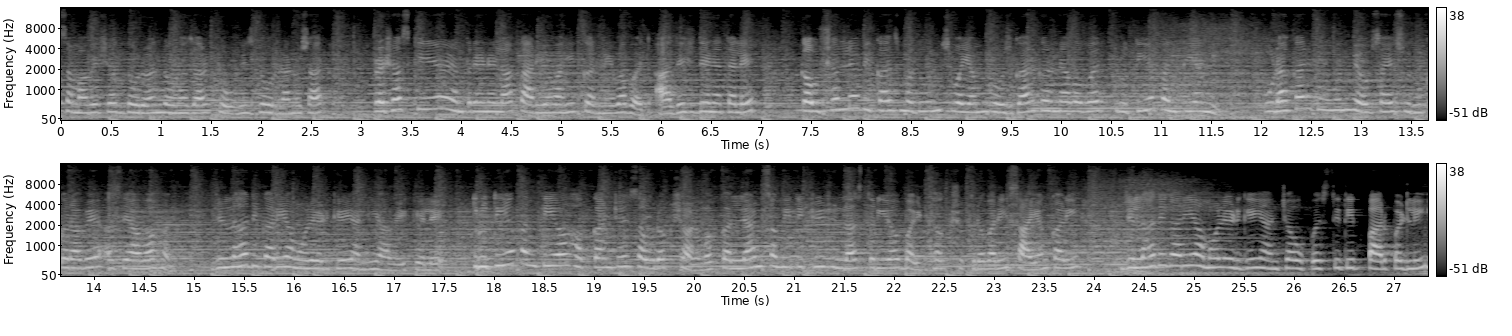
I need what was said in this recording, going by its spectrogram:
समावेशक धोरण दोन हजार चोवीस धोरणानुसार प्रशासकीय यंत्रणेला कार्यवाही करण्याबाबत आदेश देण्यात आले. कौशल्य विकासमधून स्वयंरोजगार करण्याबाबत तृतीयपंथीयांनी पुढाकार घेऊन व्यवसाय सुरू करावे असे आवाहन जिल्हाधिकारी अमोल येडके यांनी यावेळी केले. तृतीयपंथीय हक्कांचे संरक्षण व कल्याण समितीची जिल्हास्तरीय बैठक शुक्रवारी सायंकाळी जिल्हाधिकारी अमोल येडगे यांच्या उपस्थितीत पार पडली.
